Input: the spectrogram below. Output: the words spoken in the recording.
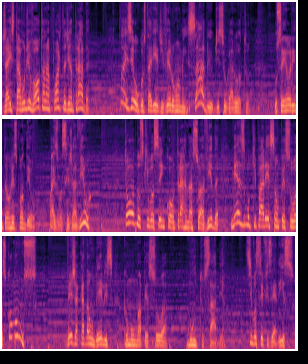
já estavam de volta na porta de entrada. Mas eu gostaria de ver um homem sábio, disse o garoto. O senhor então respondeu: Mas você já viu? Todos que você encontrar na sua vida, mesmo que pareçam pessoas comuns, veja cada um deles como uma pessoa muito sábia. Se você fizer isso,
